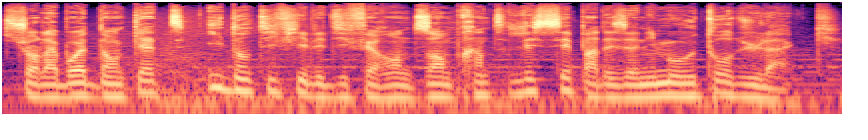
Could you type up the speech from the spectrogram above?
Sur la boîte d'enquête, identifiez les différentes empreintes laissées par des animaux autour du lac.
